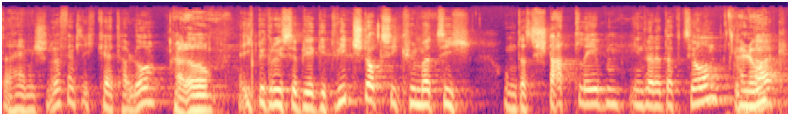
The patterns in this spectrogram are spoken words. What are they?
der heimischen Öffentlichkeit. Hallo. Hallo. Ich begrüße Birgit Wittstock. Sie kümmert sich um das Stadtleben in der Redaktion. Guten Hallo. Tag.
